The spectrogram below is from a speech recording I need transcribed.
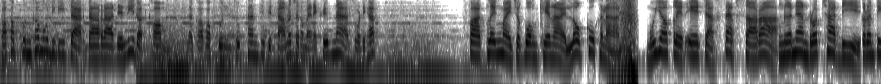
ขอขอบคุณข้อมูลดีๆจาก daradaily com และขอขอบคุณทุกท่านที่ติดตามและเจอกันใหม่ในคลิปหน้า สวัสดีครับ ฝากเพลงใหม่จากวงเคนายโลกคู่ขนาน หมูยอเกรด A จากแซบซาร่าเนื้อแน่นรสชาติดี การันตี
